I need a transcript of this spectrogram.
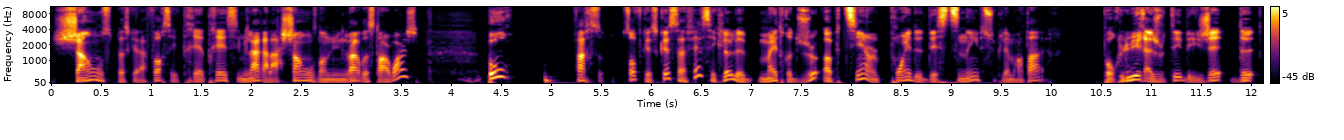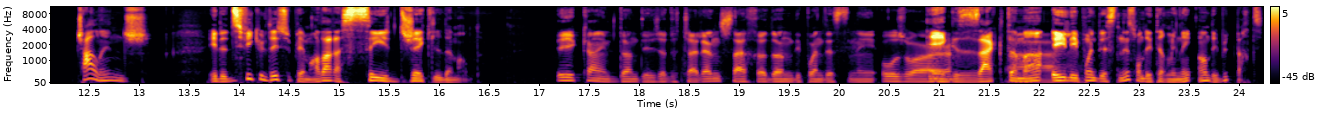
chance, parce que la force est très, très similaire à la chance dans l'univers de Star Wars, pour faire ça. Sauf que ce que ça fait, c'est que là, le maître du jeu obtient un point de destinée supplémentaire pour lui rajouter des jets de challenge et de difficultés supplémentaires à ces jets qu'il demande. Et quand ils donnent des jeux de challenge, ça redonne des points de destinée aux joueurs. Exactement. Ah. Et les points de destinée sont déterminés en début de partie.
